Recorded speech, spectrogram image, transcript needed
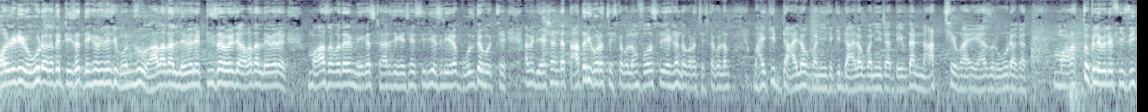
অলরেডি রঘু ডাকাতের টিজার দেখে ফেলেছি বন্ধু। আলাদা লেভেলের টিজার হয়েছে, আলাদা লেভেলের মাস অবতারের মেগা স্টার জেগেছে সিরিয়াসলি এটা বলতে হচ্ছে। আমি রিয়াকশনটা তাড়াতাড়ি করার চেষ্টা করলাম ফার্স্ট রিয়াকশনটা করার চেষ্টা করলাম। ভাই, কি ডায়লগ বানিয়েছে, কি ডায়লগ বানিয়েছে, আর দেবদা নাচছে ভাই অ্যাজ রঘু ডাকাত মারাত্মক লেভেলের ফিজিক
